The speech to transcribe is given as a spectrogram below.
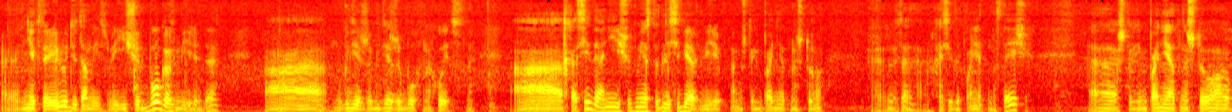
э, некоторые люди там ищут Бога в мире, да, а ну, где, же, где же Бог находится? Да? А хасиды, они ищут место для себя в мире, потому что им понятно, что это хасиды, понятно, настоящих, Э, что им понятно, что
